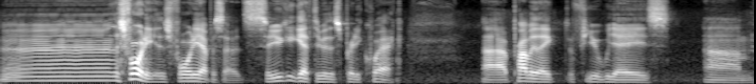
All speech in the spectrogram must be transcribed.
Uh, there's 40. There's 40 episodes, so you could get through this pretty quick. Uh, probably like a few days. Um,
